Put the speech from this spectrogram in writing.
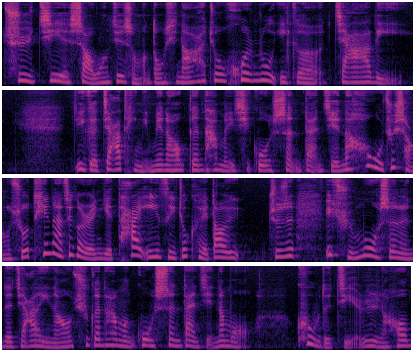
去介绍，忘记什么东西，然后她就混入一个家里。一个家庭里面，然后跟他们一起过圣诞节，然后我就想说，天哪，这个人也太 easy 就可以到就是一群陌生人的家里，然后去跟他们过圣诞节那么酷的节日，然后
